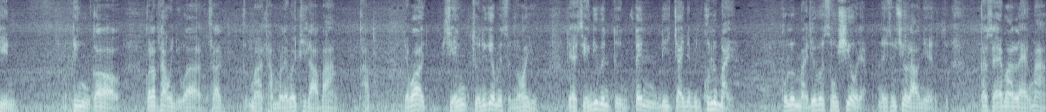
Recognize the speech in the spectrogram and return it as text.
จีนซึ่งก็ก็รับทราบกันอยู่ว่าสหรัฐมาทำอะไรไว้ที่ลาวบ้างครับ แต่ว่าเสียงส่วนนี้ก็ยังเป็นส่วนน้อยอยู่ แต่เสียงที่เป็นตื่นเต้นดีใจเนี่ยเป็นคนรุ่นใหม่ คนรุ่นใหม่ด้วยว่าโซเชียลเนี่ยในโซเชียลเราเนี่ย กระแสมาแรงมาก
